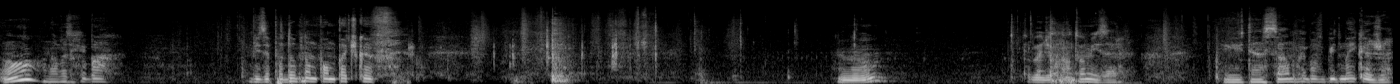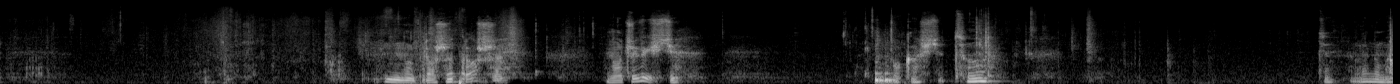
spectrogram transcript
O, nawet chyba widzę podobną pompeczkę w... No. To będzie ten atomizer. I ten sam chyba w beatmakerze. No proszę, proszę. No oczywiście. Pokażcie to. Ty, ale numer.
